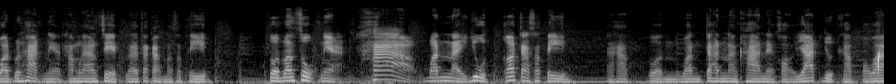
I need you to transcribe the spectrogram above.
วันพฤหัสเนี่ยทำงานเสร็จแล้วจะกลับมา stream ส่วนวันศุกร์เนี่ย ถ้าวันไหนหยุดก็จะ stream นะครับ ส่วนวันจันทร์อังคารเนี่ยขออนุญาตหยุดครับ เพราะว่า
